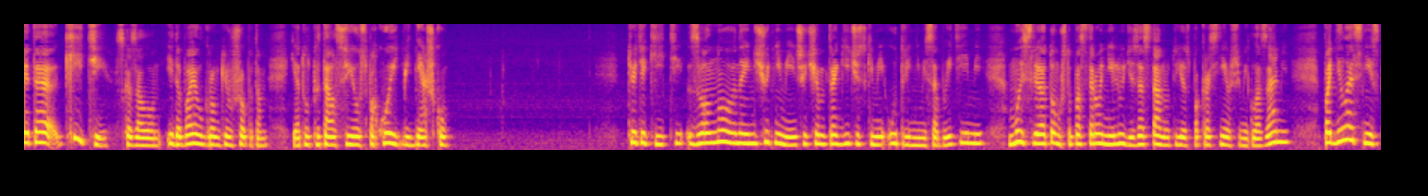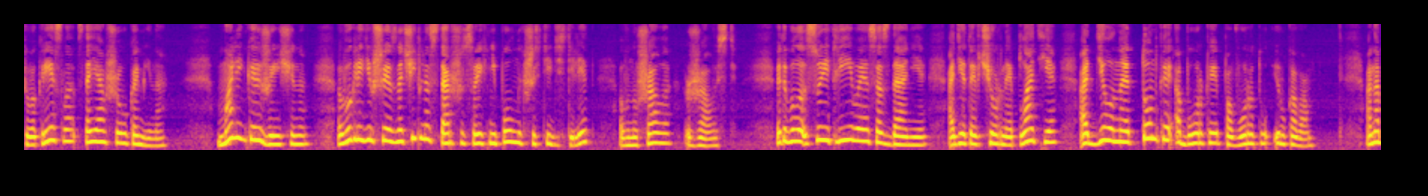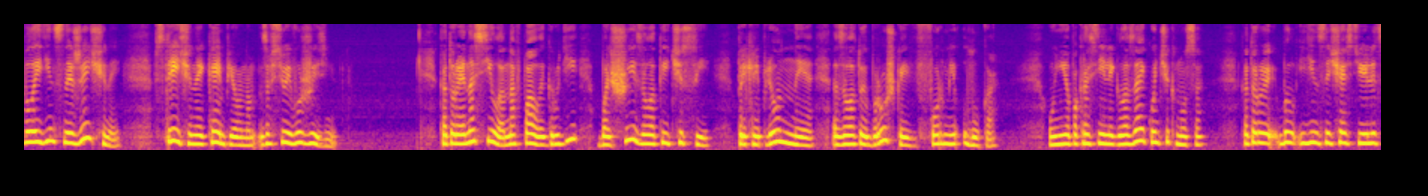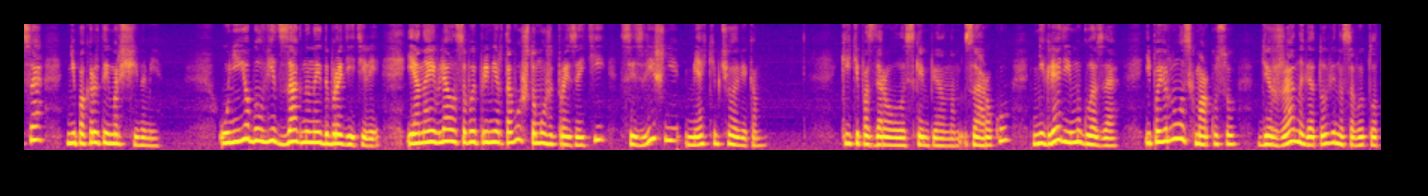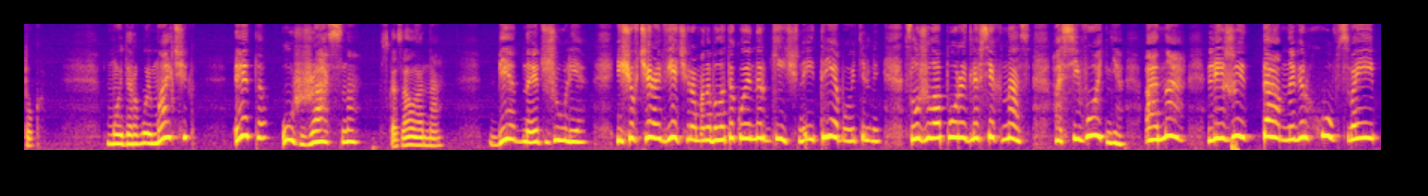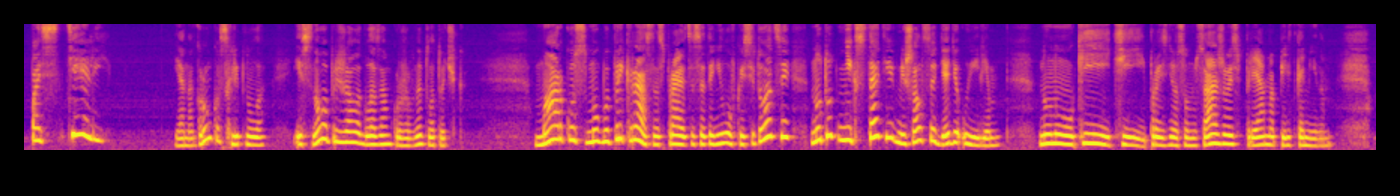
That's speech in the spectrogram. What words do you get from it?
«Это Кити, сказал он и добавил громким шепотом. «Я тут пытался ее успокоить, бедняжку». Тетя Кити, взволнованная ничуть не меньше, чем трагическими утренними событиями, мыслью о том, что посторонние люди застанут ее с покрасневшими глазами, поднялась с низкого кресла, стоявшего у камина. Маленькая женщина, выглядевшая значительно старше своих неполных 60 лет, внушала жалость. Это было суетливое создание, одетое в черное платье, отделанное тонкой оборкой по вороту и рукавам. Она была единственной женщиной, встреченной Кэмпионом за всю его жизнь, которая носила на впалой груди большие золотые часы, прикрепленные золотой брошкой в форме лука. У нее покраснели глаза и кончик носа, который был единственной частью ее лица, не покрытой морщинами. У нее был вид загнанной добродетели, и она являла собой пример того, что может произойти с излишне мягким человеком. Кити поздоровалась с Кемпионом за руку, не глядя ему в глаза, и повернулась к Маркусу, держа наготове носовой платок. «Мой дорогой мальчик, это ужасно!» — сказала она. Бедная Джулия! Еще вчера вечером она была такой энергичной и требовательной, служила опорой для всех нас, а сегодня она лежит там, наверху, в своей постели. И она громко всхлипнула и снова прижала глазам кружевной платочек. Маркус мог бы прекрасно справиться с этой неловкой ситуацией, но тут не кстати вмешался дядя Уильям. «Ну-ну, Кити, произнес он, усаживаясь прямо перед камином.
